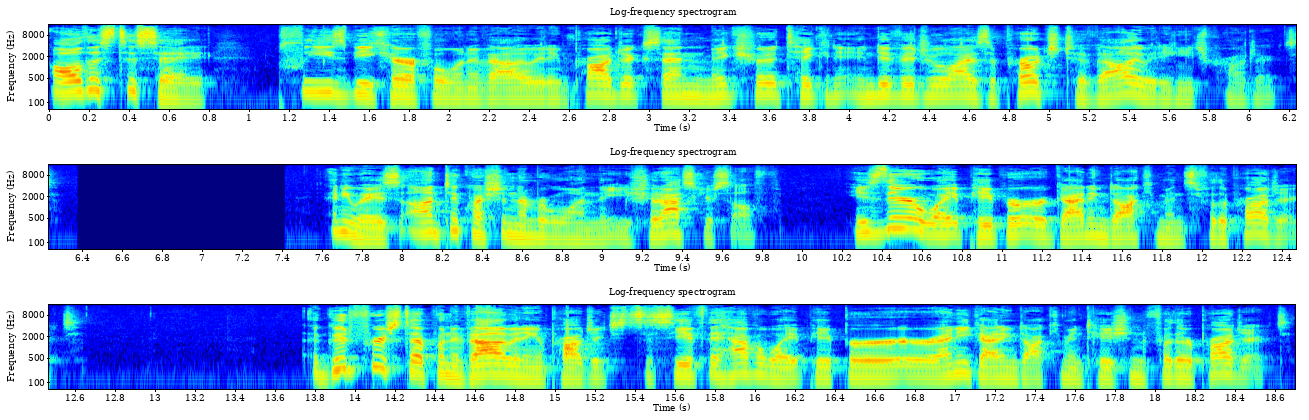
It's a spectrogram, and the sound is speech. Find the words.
All this to say, please be careful when evaluating projects and make sure to take an individualized approach to evaluating each project. Anyways, on to question number one that you should ask yourself Is there a white paper or guiding documents for the project? A good first step when evaluating a project is to see if they have a white paper or any guiding documentation for their project.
